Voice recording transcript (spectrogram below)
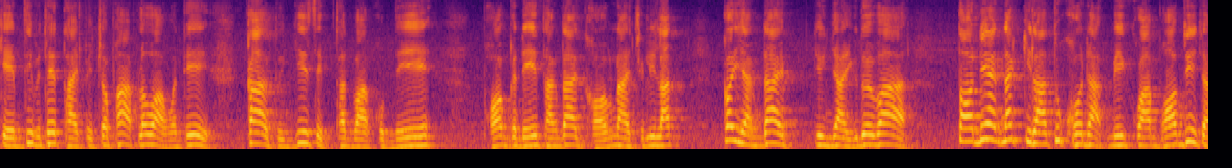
เกมที่ประเทศไทยเป็นเจ้าภาพระหว่างวันที่ 9 ถึง 20 ธันวาคมนี้ พร้อมกันนี้ทางด้านของนายชลิรัตน์ก็ยังได้ยืนยันอีกด้วยว่า ตอนนี้นักกีฬาทุกคนมีความพร้อมที่จะ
